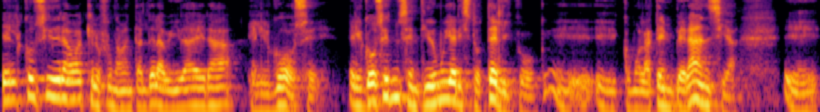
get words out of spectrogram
Él consideraba que lo fundamental de la vida era el goce, el goce en un sentido muy aristotélico, eh, eh, como la temperancia, eh,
